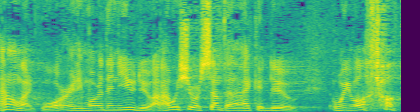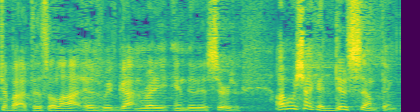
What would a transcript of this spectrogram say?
I don't like war any more than you do. I wish there was something I could do. We've all talked about this a lot as we've gotten ready into this series. I wish I could do something.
